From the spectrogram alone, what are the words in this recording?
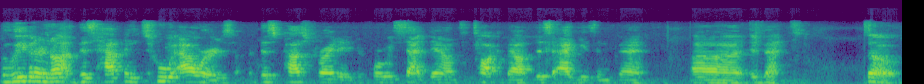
Believe it or not, this happened two hours this past Friday before we sat down to talk about this Aggies event. Uh, event. So,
